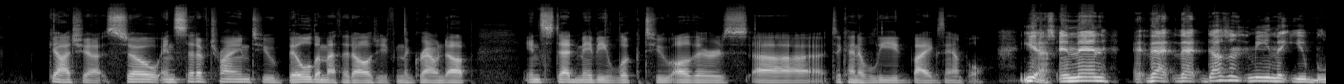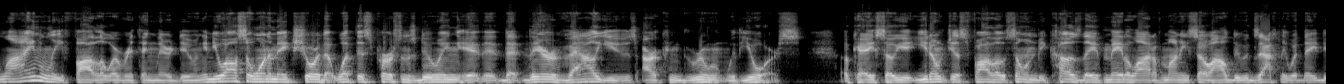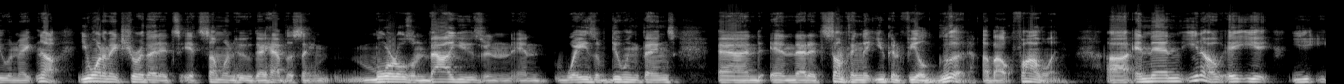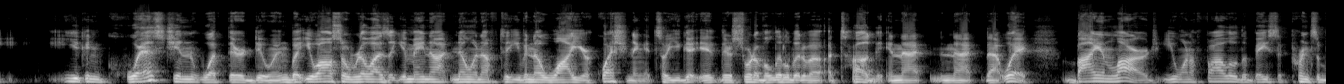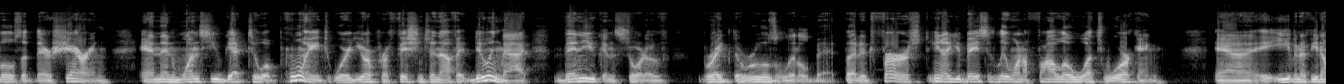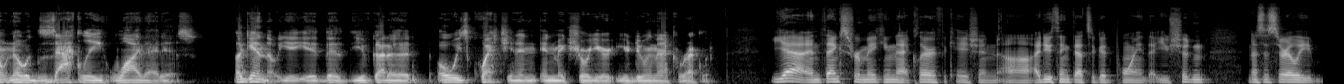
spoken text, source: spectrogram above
Gotcha. So instead of trying to build a methodology from the ground up, instead maybe look to others uh, to kind of lead by example. Yes, and then that that doesn't mean that you blindly follow everything they're doing, and you also want to make sure that what this person's doing that their values are congruent with yours. Okay, so you, you don't just follow someone because they've made a lot of money, so I'll do exactly what they do and make. No, you want to make sure that it's it's someone who they have the same morals and values and, and ways of doing things, and and that it's something that you can feel good about following. Uh, and then you know it, you, you you can question what they're doing, but you also realize that you may not know enough to even know why you're questioning it. So you get it, there's sort of a little bit of a, a, tug in that in that that way. By and large, you want to follow the basic principles that they're sharing, and then once you get to a point where you're proficient enough at doing that, then you can sort of break the rules a little bit. But at first, you know, you basically want to follow what's working, and even if you don't know exactly why that is again though you, you the, you've got to always question and, and make sure you're you're doing that correctly. Yeah and thanks for making that clarification. Uh, i do think that's a good point that you shouldn't necessarily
